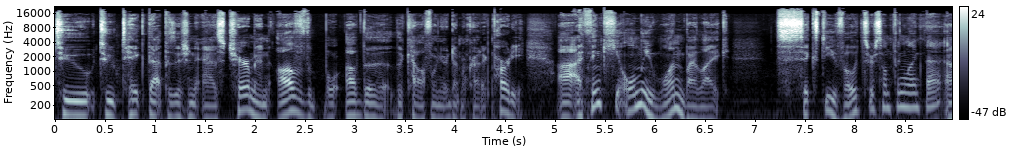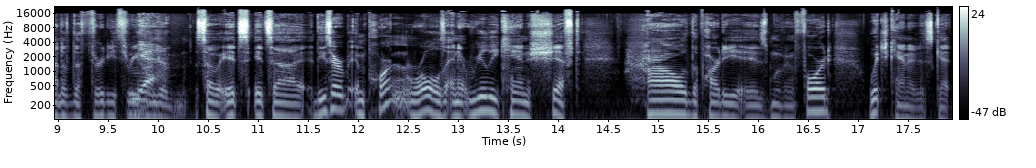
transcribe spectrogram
to to take that position as chairman of the of the the California Democratic Party. Uh, I think he only won by like 60 votes or something like that out of the 3300 yeah. so it's it's uh these are important roles and it really can shift how the party is moving forward which candidates get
